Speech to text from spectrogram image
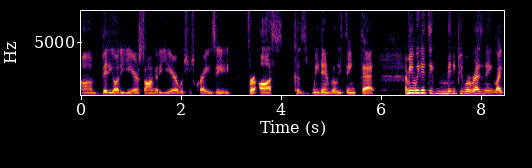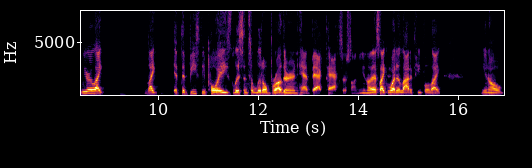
um, video of the year, song of the year, which was crazy for us because we didn't really think that. I mean, we didn't think many people were resonating. Like we were like, like if the Beastie Boys listened to Little Brother and had backpacks or something. You know, that's like what a lot of people like. You know,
